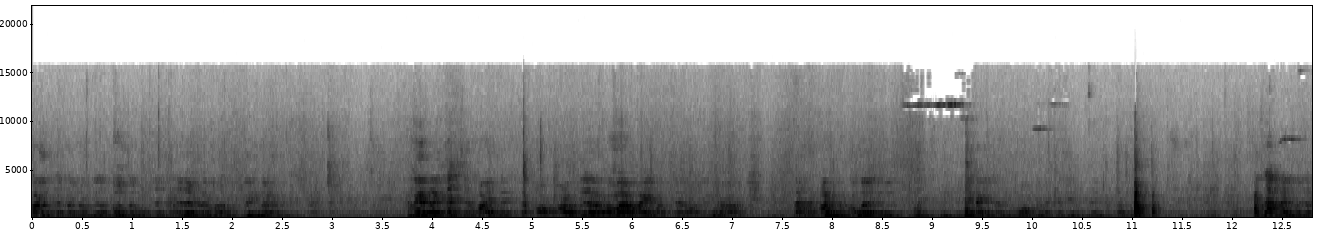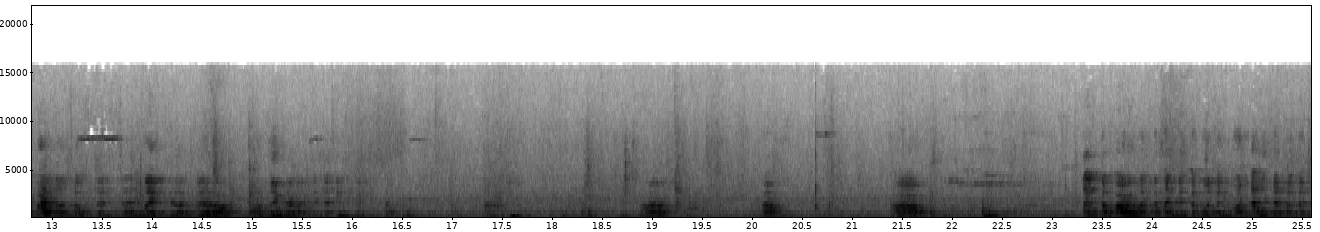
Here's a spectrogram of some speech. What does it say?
กน้関係なので、どうぞ、えらいまあ、普通になるんですが。ขณะใดก็จะไปไหนแล้วก็พอเราเจอแล้วก็มาให้วัดใจเราเลยว่าแต่หากมันเข้าไปเลยพูดคุยกันไก่เราบอกเลยจะติดใจอยู่ครับถ้าจะให้ว่าจะไปตอนต้องติดใจไม่เสร็จแล้วเพื่อเราพอนขึ้นกันแล้วจะติดใจครับครับครับตั้งแต่พ่อเรามาแต่ให้ติดตะโกนตะโกนตั้งแต่ตะโก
